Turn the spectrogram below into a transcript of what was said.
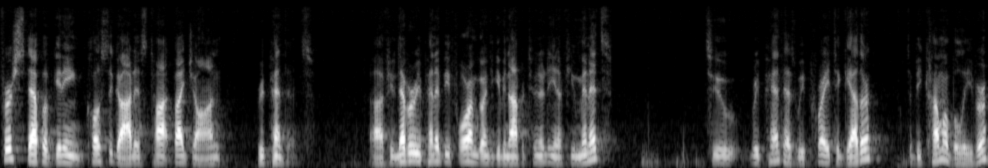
first step of getting close to God is taught by John repentance. Uh, if you've never repented before, I'm going to give you an opportunity in a few minutes to repent as we pray together to become a believer.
